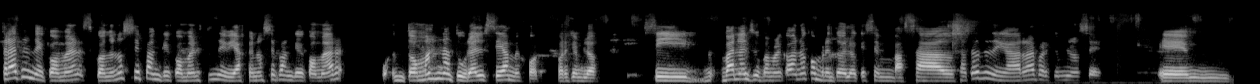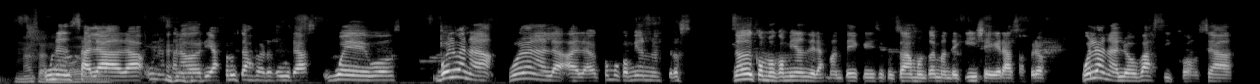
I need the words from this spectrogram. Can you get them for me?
Traten de comer, cuando no sepan qué comer, estén de viaje, no sepan qué comer, cuanto más natural sea, mejor. Por ejemplo, si van al supermercado, no compren todo lo que es envasado. O sea, traten de agarrar, por ejemplo, no sé, em, una, ensalada, una zanahoria, frutas, verduras, huevos. Vuelvan a, vuelvan a la, a cómo comían nuestros, no de cómo comían de las mantecas, que usaban un montón de mantequilla y grasas, pero vuelvan a lo básico, o sea,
